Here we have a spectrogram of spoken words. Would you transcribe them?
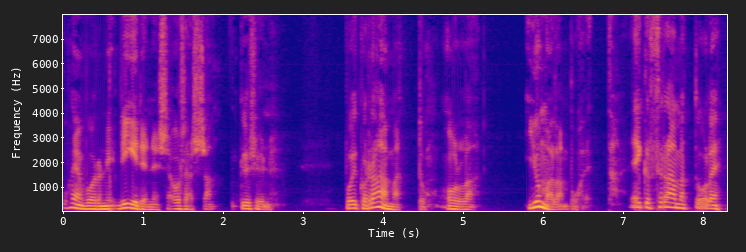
puheenvuoroni viidennessä osassa kysyn, voiko raamattu olla Jumalan puhetta? Eikö se raamattu ole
